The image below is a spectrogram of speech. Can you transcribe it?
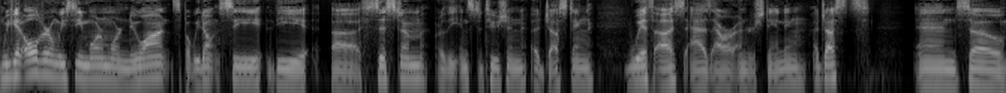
we get older and we see more and more nuance, but we don't see the uh, system or the institution adjusting with us as our understanding adjusts. And so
